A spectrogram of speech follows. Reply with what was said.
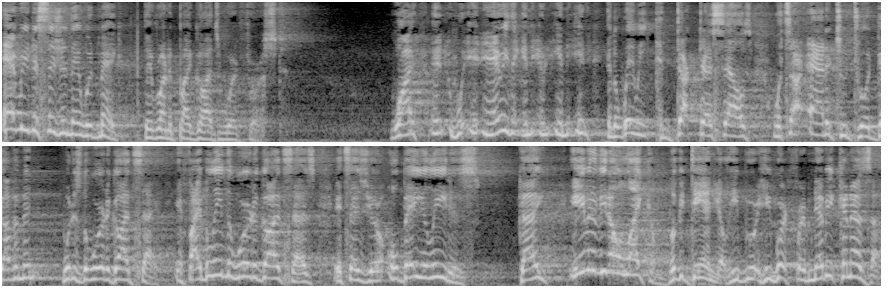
Every decision they would make, they run it by God's word first. Why? In, in everything, in, in, in, the way we conduct ourselves, what's our attitude toward government? What does the Word of God say? If I believe the Word of God says, it says you obey your leaders, okay? Even if you don't like them. Look at Daniel. He, he worked for Nebuchadnezzar.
